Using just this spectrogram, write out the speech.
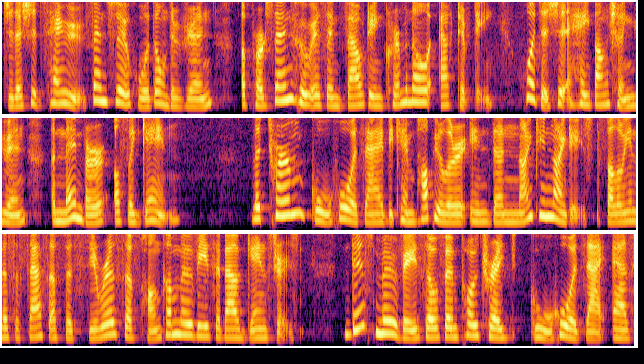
指的是参与犯罪活动的人，a person who is involved in criminal activity，或者是黑帮成员，a member of a gang。The term 古惑仔 became popular in the 1990s following the success of a series of Hong Kong movies about gangsters. These movies often portrayed 古惑仔 as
